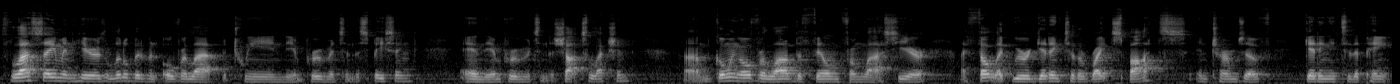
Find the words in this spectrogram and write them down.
So the last segment here is a little bit of an overlap between the improvements in the spacing and the improvements in the shot selection. Um, going over a lot of the film from last year, I felt like we were getting to the right spots in terms of getting into the paint,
